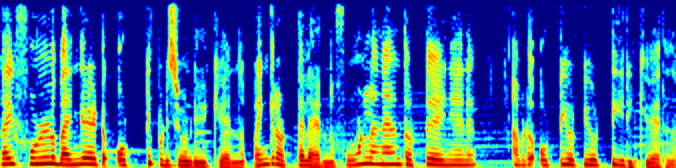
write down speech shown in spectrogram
കൈ ഫുള്ള് ഭയങ്കരമായിട്ട് ഒട്ടിപ്പിടിച്ചുകൊണ്ടിരിക്കുമായിരുന്നു ഭയങ്കര ഒട്ടലായിരുന്നു. ഫോണിലെങ്ങാനും തൊട്ട് കഴിഞ്ഞാൽ അവിടെ ഒട്ടി ഒട്ടി ഒട്ടി ഇരിക്കുമായിരുന്നു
